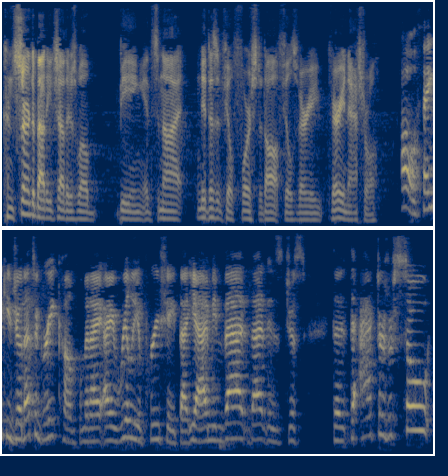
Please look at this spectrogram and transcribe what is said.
concerned about each other's well being. It's not it doesn't feel forced at all. It feels very very natural. Oh, thank you, Joe. That's a great compliment. I, I really appreciate that. Yeah, I mean that that is just the the actors are so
